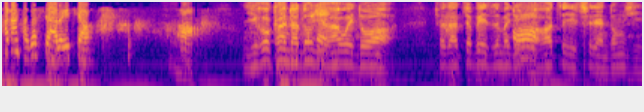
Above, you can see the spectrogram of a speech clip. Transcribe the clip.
他当场就吓了一跳。哦，以后看到东西还会多，叫他这辈子嘛就哦好好自己吃点东西。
